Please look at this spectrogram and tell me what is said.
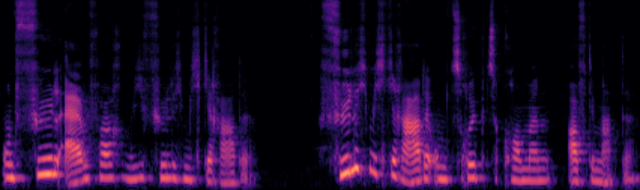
und fühl einfach, wie fühle ich mich gerade. Fühle ich mich gerade, um zurückzukommen auf die Matte?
